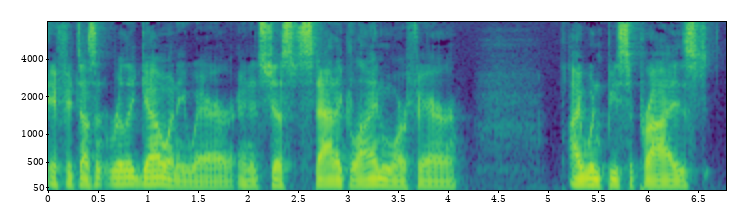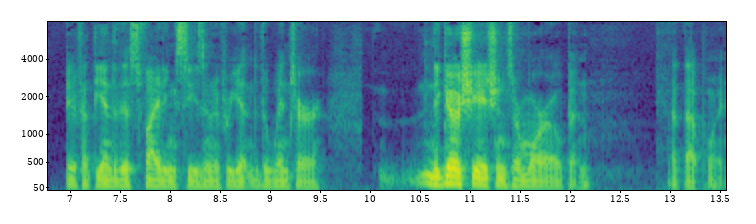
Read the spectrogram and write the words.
if it doesn't really go anywhere and it's just static line warfare, I wouldn't be surprised if at the end of this fighting season, if we get into the winter, negotiations are more open at that point.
